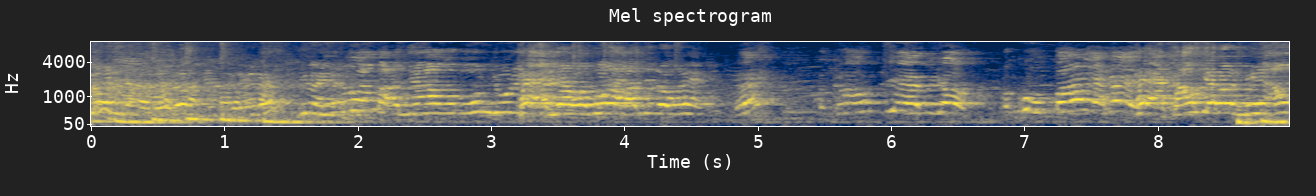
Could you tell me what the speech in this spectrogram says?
လို့လဲဒီမှာဒီတော့မှအညာကိုဘုံမျိုးဟဲ့လေးအညာဘောကလာပြီးတော့ဟဲ့ဟဲ့အကောင့်ကျဲပြီးတော့အခုပါရဟဲ့ဟဲ့အခေါင်းကျတော့နေအောင်လို့လားဟဲ့ငါမလို့ငါကိုအောင်ပါဟဲ့ငါအောင်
